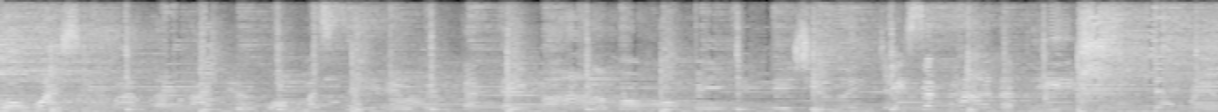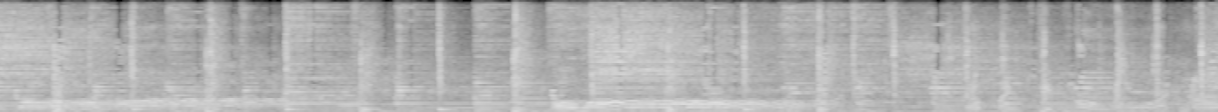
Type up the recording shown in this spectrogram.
ตัวเขาว่าสิมาตลาดหรือว่ามาเซเว่นกันได้มามาหอมมีในชื่นใจสักห้านาทีได้บ่โอ้ก็มันคิดโหดแท้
